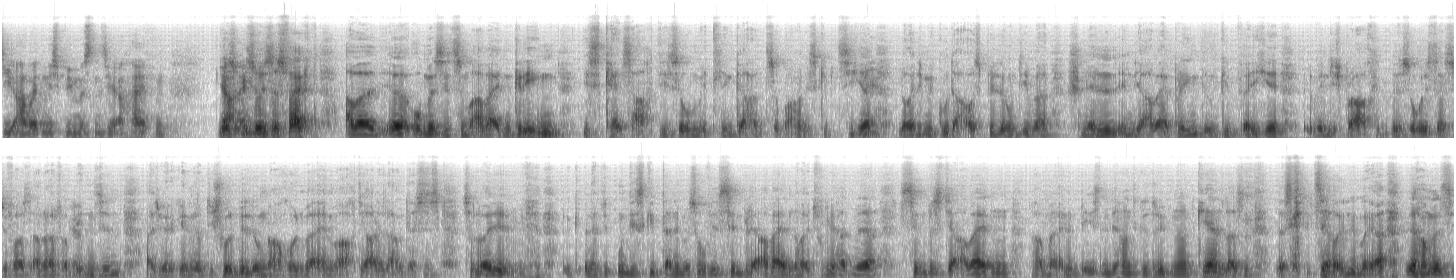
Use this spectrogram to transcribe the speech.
die arbeiten nicht, wie müssen sie erhalten. Ja, so, so ist das Fakt. Aber äh, ob wir sie zum Arbeiten kriegen, ist keine Sache, die so mit linker Hand zu machen. Es gibt sicher nee. Leute mit guter Ausbildung, die man schnell in die Arbeit bringt und gibt welche, wenn die Sprache so ist, dass sie fast Analphabeten ja. sind. Also wir können die Schulbildung nachholen bei einem acht Jahre lang. Das ist so Leute, und es gibt dann immer so viele simple Arbeiten heute. Früher hatten wir simpelste Arbeiten, haben wir einen Besen in die Hand gedrückt und dann kehren lassen. Das gibt es ja heute nicht mehr. Ja? Wir haben jetzt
